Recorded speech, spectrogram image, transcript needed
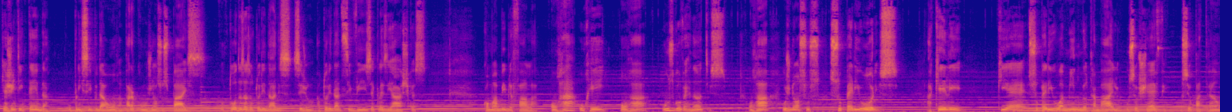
que a gente entenda o princípio da honra para com os nossos pais, com todas as autoridades, sejam autoridades civis, eclesiásticas, como a Bíblia fala, honrar o rei, honrar os governantes, honrar os nossos superiores, aquele que é superior a mim no meu trabalho, o seu chefe, o seu patrão,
